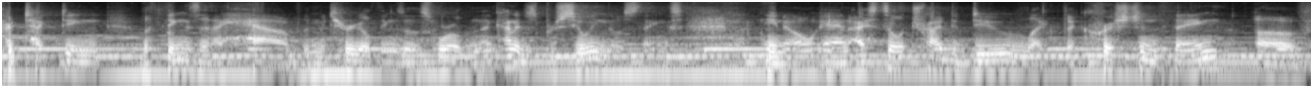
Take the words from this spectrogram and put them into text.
protecting the things that I have, the material things of this world, and then kind of just pursuing those things, you know. And I still tried to do like the Christian thing of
